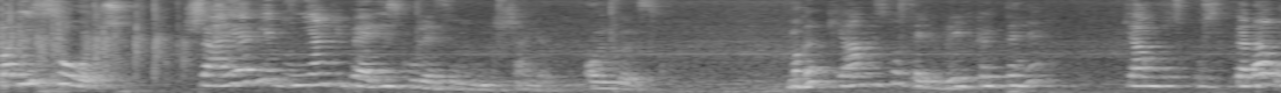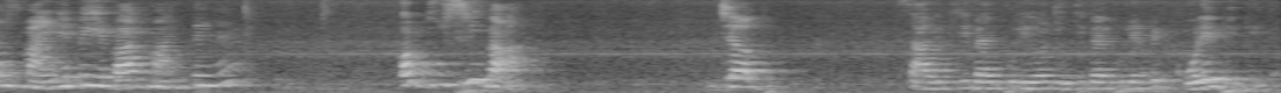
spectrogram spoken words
बड़ी सोच। शायद ये दुनिया की पहली स्कूल ऐसे होंगी शायद ऑल गर्ल्स मगर क्या हम इसको सेलिब्रेट करते हैं? क्या हम उस, उस तरह उस मायने पे ये बात मानते हैं? और दूसरी बात जब सावित्रीबाई फुले और ज्योतिबाई फुले पे कोड़े फेंके गए।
